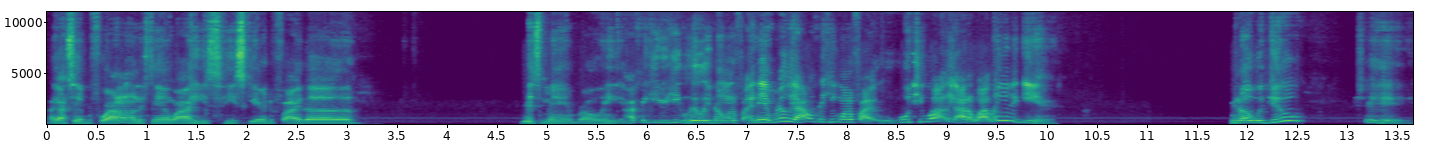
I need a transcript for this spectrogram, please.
like I said before, I don't understand why he's he's scared to fight uh this man, bro. He I think he, he literally don't want to fight. And then really, I don't think he want to fight Uchi Wally out of Wale again. You know, would you? Shit.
